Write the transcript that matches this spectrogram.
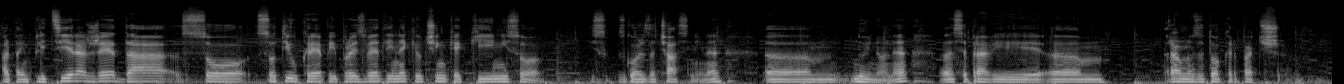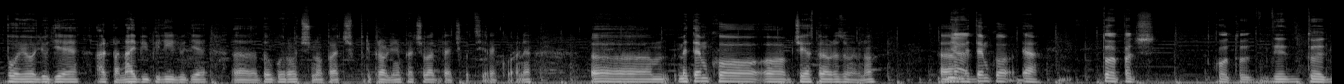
ali pa implicira že, da so, so ti ukrepi proizvedli neke učinke, ki niso zgolj začasni, ne? Um, nujno. Ne? Se pravi, um, ravno zato, ker pač bojo ljudje, ali pa naj bi bili ljudje, uh, dolgoročno pač pripravljeni plačevati več, kot si rekel. Um, Medtem ko, uh, če jaz prav razumem. No? Uh, Ja. Medtem ko. Ja. To je pač tako, to, je, to je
